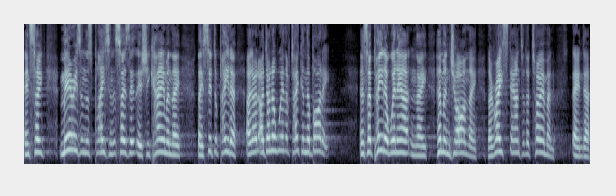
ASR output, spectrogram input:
And so Mary's in this place, and it says that there she came and they, they said to Peter, I don't, I don't know where they've taken the body. And so Peter went out and they, him and John, they, they raced down to the tomb and, and uh,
